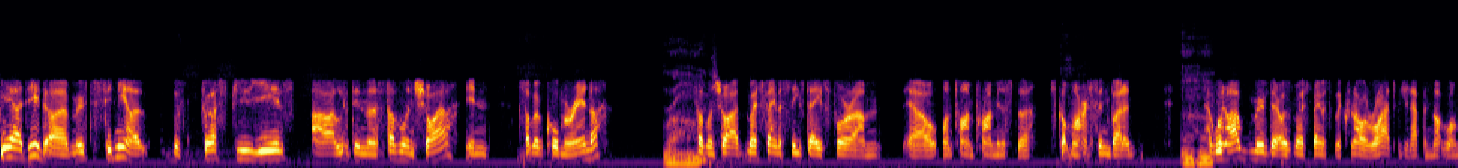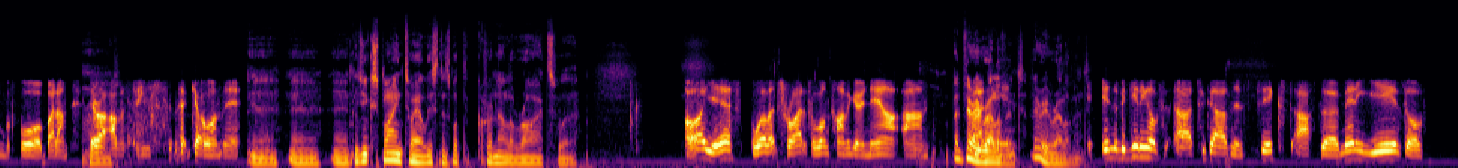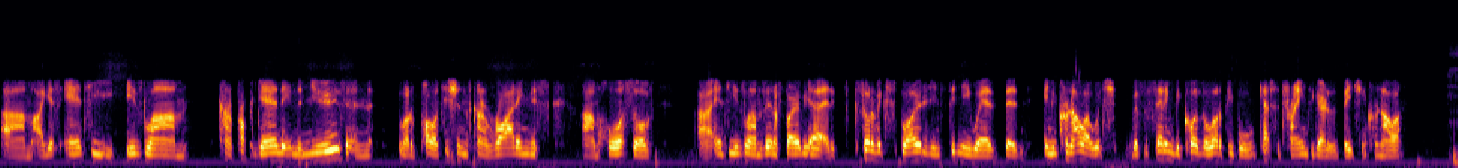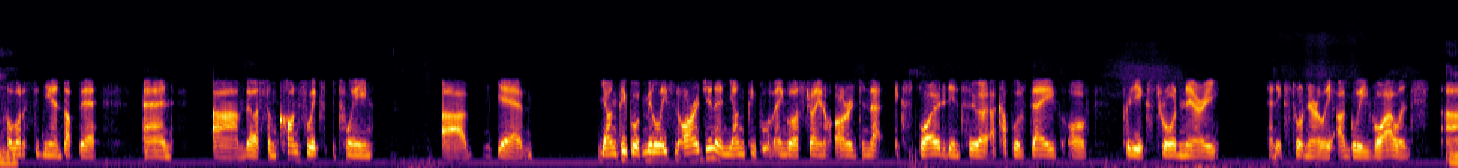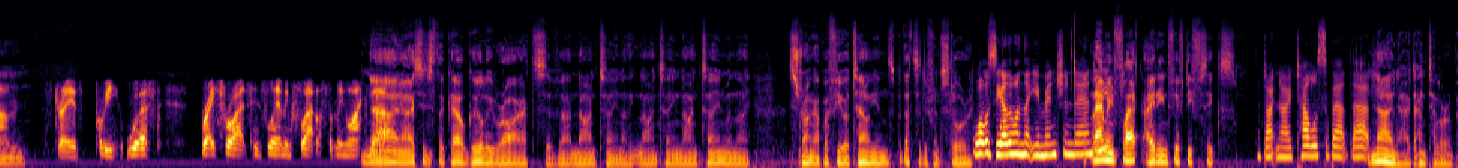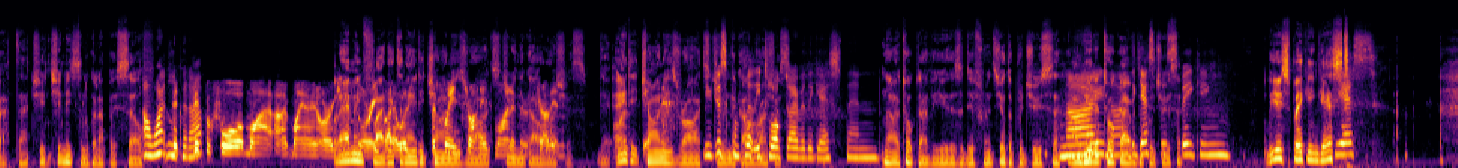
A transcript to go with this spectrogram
Yeah, I did. I moved to Sydney. I, the first few years, uh, I lived in the Sutherland Shire in suburb called Miranda. Right. Sutherland Shire, most famous these days for um, our one-time Prime Minister Scott Morrison. But it, Uh-huh. when I moved there, it was most famous for the Cronulla riots, which had happened not long before. But um, there are other things that go on there. Yeah, yeah, yeah. Could you explain to our listeners what the Cronulla riots were? Oh yes, well that's right. It's a long time ago now. Um, But very Right, relevant. Very relevant. in the beginning of uh, 2006, after many years of, um, I guess, anti-Islam kind of propaganda in the news, and a lot of politicians kind of riding this um, horse of uh, anti-Islam xenophobia, it sort of exploded in Sydney, where the, in Cronulla, which was the setting because a lot of people catch the train to go to the beach in Cronulla. So a lot of Sydney Sydneyans up there, and um, there were some conflicts between, uh, yeah, young people of Middle Eastern origin and young people of Anglo-Australian origin that exploded into a, a couple of days of pretty extraordinary and extraordinarily ugly violence. Um, Australia's probably worst race riot since Lambing Flat or something like that. No, no, since the Kalgoorlie riots of uh, 19, I think 1919, when they strung up a few Italians, but that's a different story. What was the other one that you mentioned, Andy? Lambing Flat, 1856. I don't know. Tell us about that. No, no, don't tell her about that. She, she needs to look it up herself. I won't look it's it a bit up. before my uh, my own origin Lambing story, Flat, that's an anti-Chinese between Chinese miners during the and gold Australian rushes. Yeah, anti-Chinese riots You just during the completely gold talked rushes. over the guest then. No, I talked over you. There's a difference. You're the producer. No, I'm here to talk no, over the the, guest was producer. speaking. Were you speaking guest? Yes,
